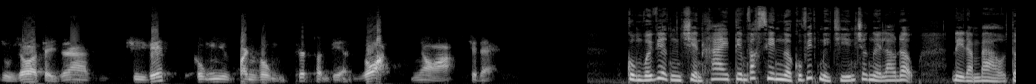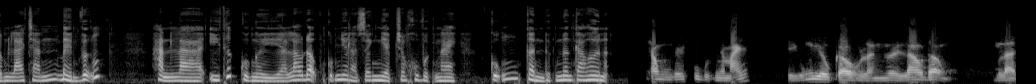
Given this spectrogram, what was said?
rủi ro xảy ra truy vết cũng như khoanh vùng rất thuận tiện gọn nhỏ triệt để cùng với việc triển khai tiêm vaccine ngừa COVID-19 cho người lao động để đảm bảo tấm lá chắn bền vững, hẳn là ý thức của người lao động cũng như là doanh nghiệp trong khu vực này cũng cần được nâng cao hơn ạ. Trong cái khu vực nhà máy thì cũng yêu cầu là người lao động là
